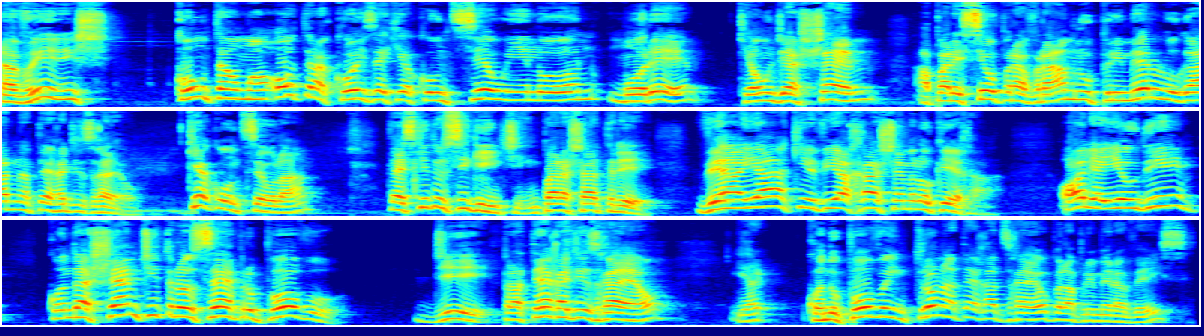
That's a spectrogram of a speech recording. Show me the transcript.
Ravish conta uma outra coisa que aconteceu em Elon More, que é onde Hashem apareceu para Abraão no primeiro lugar na terra de Israel. O que aconteceu lá? Está escrito o seguinte, em Parashat Re, Olha, Yehudi, quando Hashem te trouxer para o povo, de para a terra de Israel, e quando o povo entrou na terra de Israel pela primeira vez,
